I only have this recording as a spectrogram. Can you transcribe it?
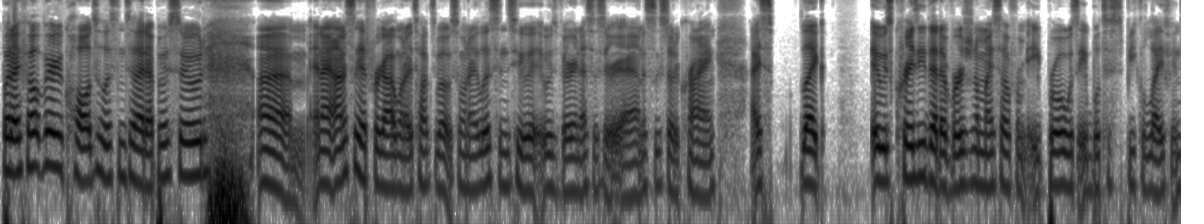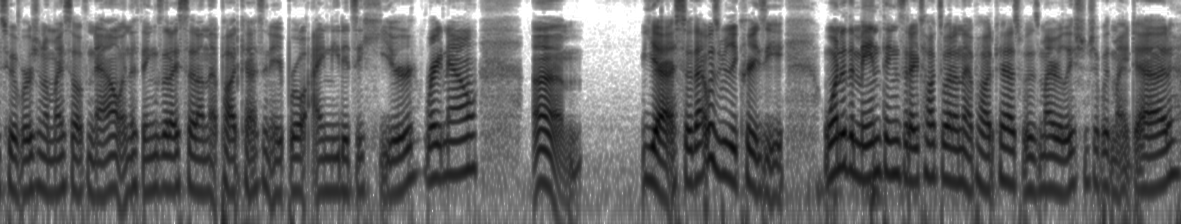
But I felt very called to listen to that episode um, and I honestly had forgot what I talked about. So when I listened to it, it was very necessary. I honestly started crying. I like it was crazy that a version of myself from April was able to speak life into a version of myself now. And the things that I said on that podcast in April, I needed to hear right now. Um, yeah, so that was really crazy. One of the main things that I talked about on that podcast was my relationship with my dad.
